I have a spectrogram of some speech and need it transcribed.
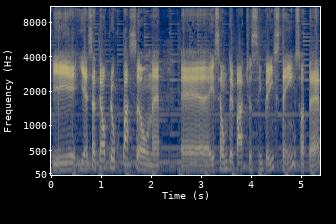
E, e essa é até uma preocupação, né? É, esse é um debate assim bem extenso até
